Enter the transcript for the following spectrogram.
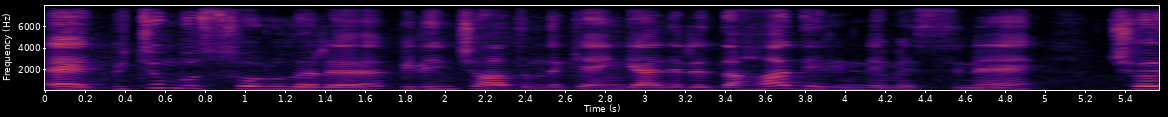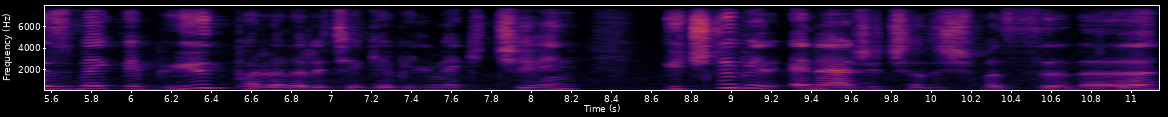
Evet, bütün bu soruları bilinçaltımdaki engelleri daha derinlemesine çözmek ve büyük paraları çekebilmek için güçlü bir enerji çalışmasını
